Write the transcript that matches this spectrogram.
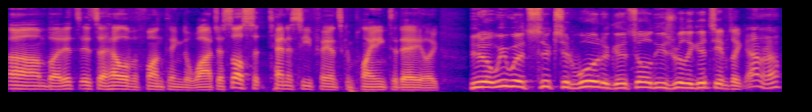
um, but it's it's a hell of a fun thing to watch. I saw Tennessee fans complaining today, like you know we went six and one against all these really good teams. Like I don't know.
